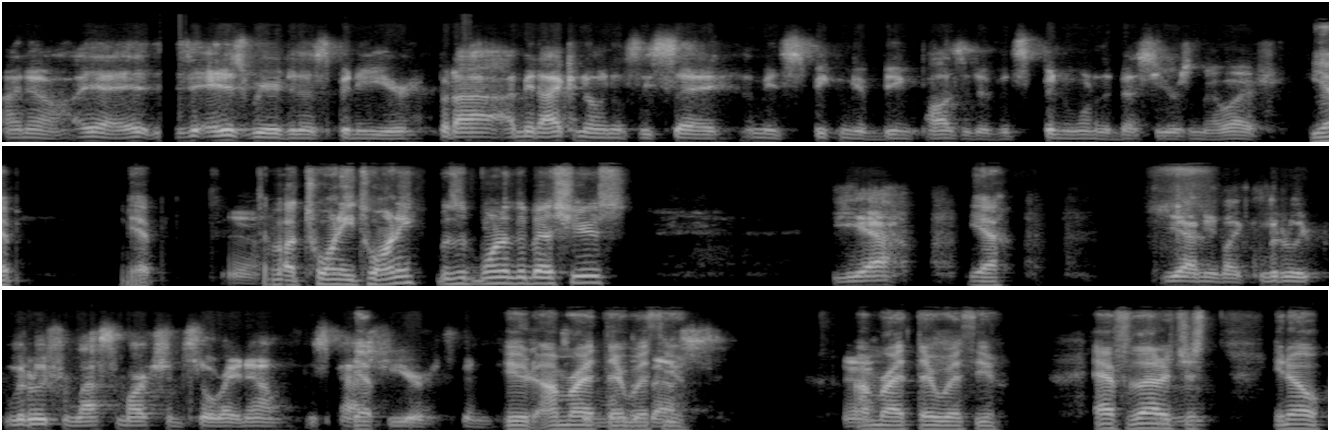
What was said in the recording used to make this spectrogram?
I know. Yeah, it, it is weird that it's been a year, but I, I mean, I can honestly say, I mean, speaking of being positive, it's been one of the best years of my life. Yep. Yep. Yeah. about 2020 was it one of the best years? Yeah. Yeah. Yeah. I mean, like literally, literally from last March until right now, this past yep. year, it's been, dude, I'm right there with the you. Yeah. I'm right there with you. After that, mm-hmm. it just, you know,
